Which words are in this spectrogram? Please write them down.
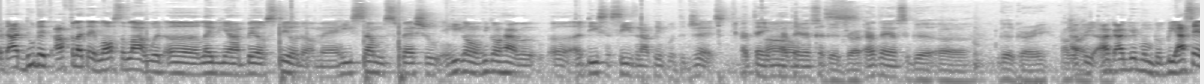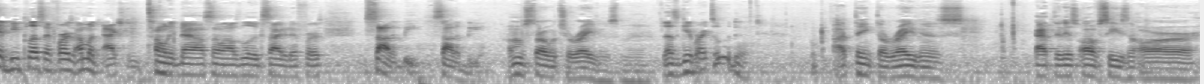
I, I do that. I feel like they lost a lot with uh Le'Veon Bell still though, man. He's something special. and He gonna he gonna have a, a, a decent season, I think, with the Jets. I think I think Um, that's a good dra- I think that's a good uh good grade. I I, think- I, I give him a B. I said B plus at first. I'm gonna actually tone it down. So I was a little excited at first. Solid B. Solid B. I'm gonna start with your Ravens, man. Let's get right to it then. I think the Ravens after this offseason are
